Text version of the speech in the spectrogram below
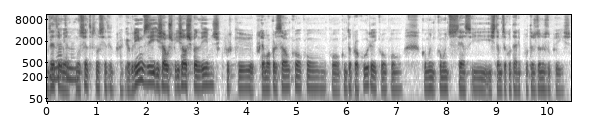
Exatamente, Exatamente, no centro, no centro de Braga. Abrimos e, e já, os, e já os expandimos porque, porque é uma operação com, com, com, com muita procura e com, com, com, muito, com muito sucesso e, e estamos a contar para outras zonas do país.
